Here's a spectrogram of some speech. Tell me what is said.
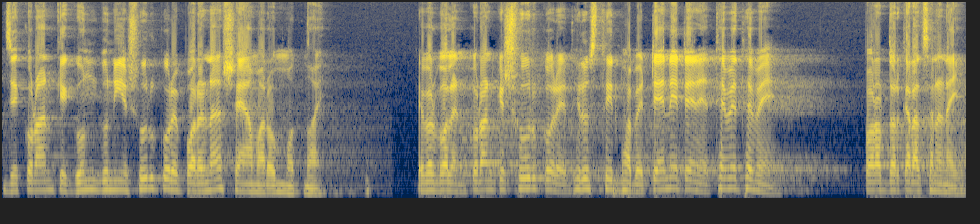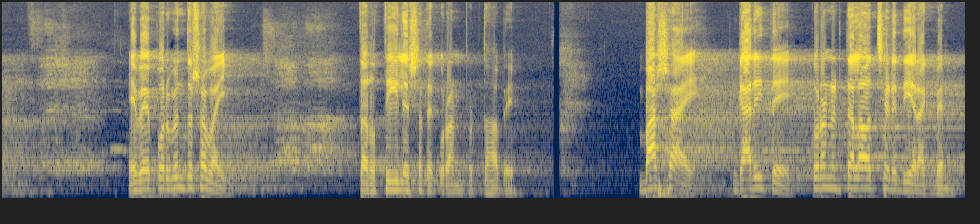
যে কোরআনকে গুনগুনিয়ে সুর করে পড়ে না, সে আমার উম্মত নয়। এবার বলেন, কোরআনকে সুর করে ধীরস্থির ভাবে টেনে টেনে, থেমে থেমে পড়ার দরকার আছে না নাই? এভাবে পড়বেন তো সবাই। তার তিলের সাথে কোরআন পড়তে হবে। বাসায়, গাড়িতে কোরআনের তেলাওয়াত ছেড়ে দিয়ে রাখবেন।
